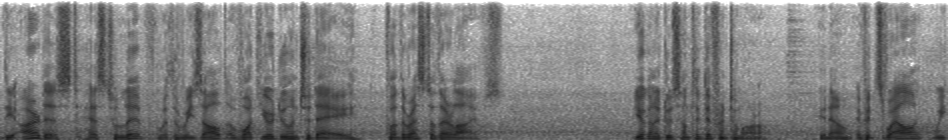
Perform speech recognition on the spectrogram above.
the artist has to live with the result of what you're doing today for the rest of their lives. You're going to do something different tomorrow. You know, if it's well, we,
